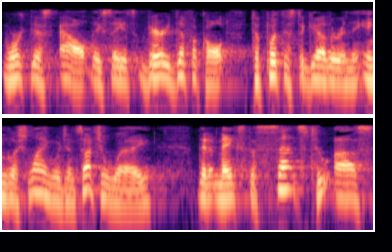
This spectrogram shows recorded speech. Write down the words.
worked this out, they say it's very difficult to put this together in the English language in such a way that it makes the sense to us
